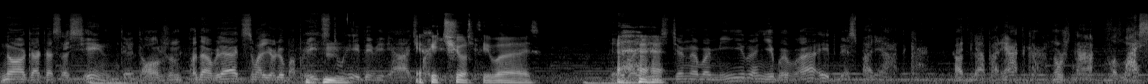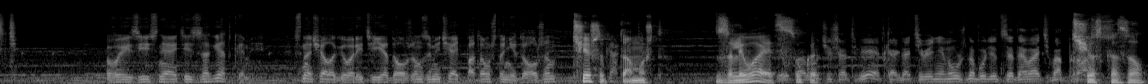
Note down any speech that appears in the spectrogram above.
Ну а как ассасин, ты должен подавлять свое любопытство и доверять Эх и черт, ебать. Истинного мира не бывает без порядка. А для порядка нужна власть. Вы изъясняетесь загадками. Сначала говорите, я должен замечать, потом, что не должен. Чешет, потому что. Заливает, Ты сука. получишь ответ, когда тебе не нужно будет задавать вопрос. Чё сказал?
